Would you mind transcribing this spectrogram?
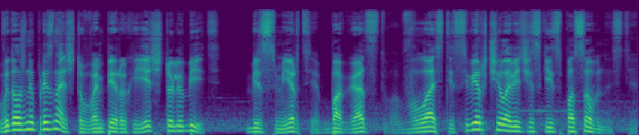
Вы должны признать, что в вампирах есть что любить. Бессмертие, богатство, власть и сверхчеловеческие способности.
